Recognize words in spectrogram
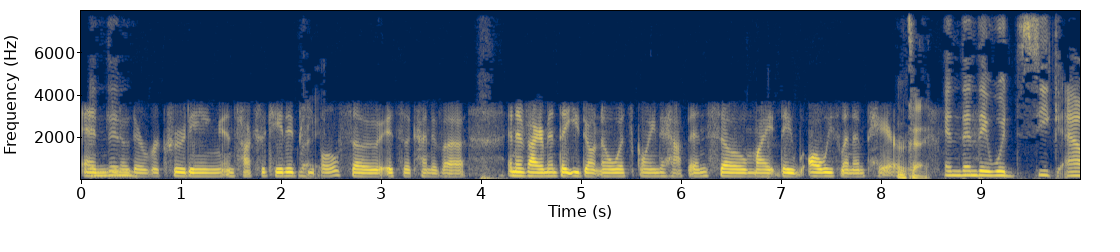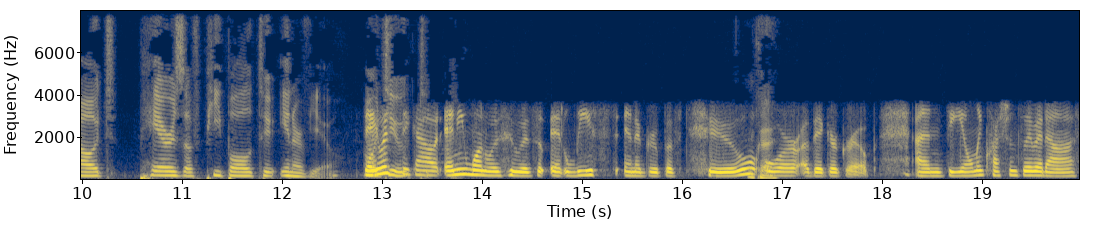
and, And you know they're recruiting intoxicated Right. people, so it's a kind of a an environment that you don't know what's going to happen. So my they always went in pairs. okay. and then they would seek out pairs of people to interview. They Or would to- seek out anyone was who is at least in a group of two Okay. or a bigger group. And the only questions they would ask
